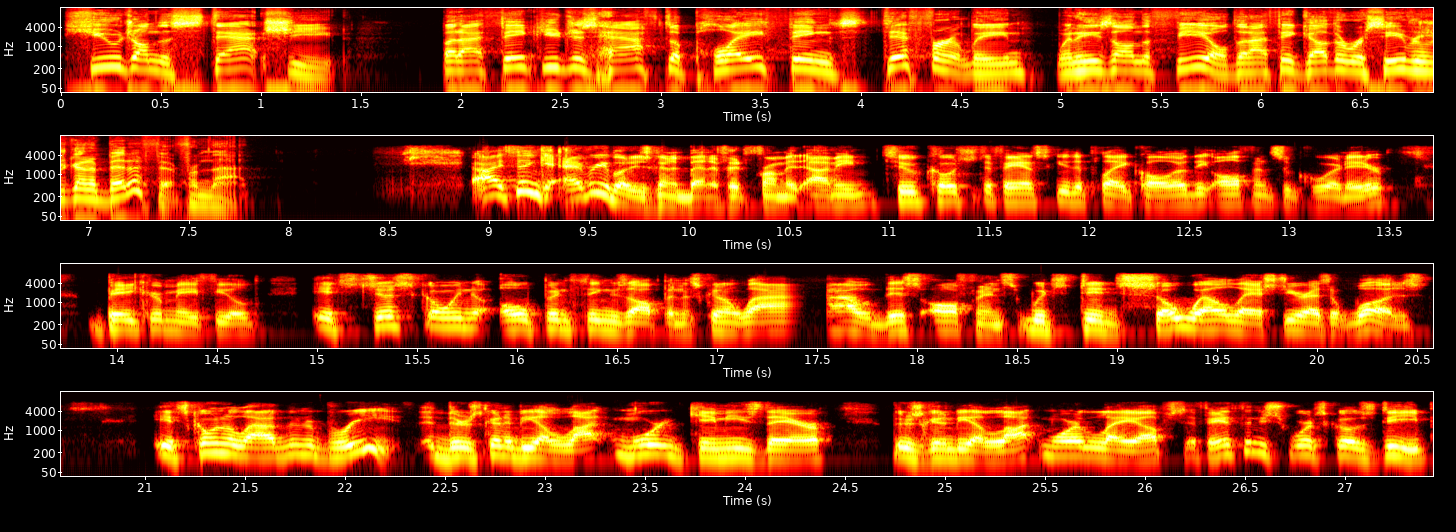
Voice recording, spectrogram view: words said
huge on the stat sheet, but I think you just have to play things differently when he's on the field. And I think other receivers are going to benefit from that. I think everybody's going to benefit from it. I mean, to Coach Stefanski, the play caller, the offensive coordinator, Baker Mayfield, it's just going to open things up and it's going to allow this offense, which did so well last year as it was, it's going to allow them to breathe. There's going to be a lot more gimmies there. There's going to be a lot more layups. If Anthony Schwartz goes deep,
